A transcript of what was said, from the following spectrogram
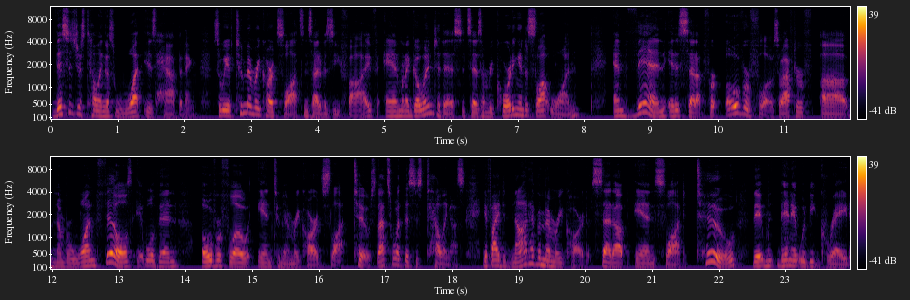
This is just telling us what is happening. So we have two memory card slots inside of a Z5 and when I go into this it says I'm recording into slot 1 and then it is set up for overflow. So after uh, number 1 fills it will then overflow into memory card slot 2. So that's what this is telling us. If I did not have a memory card set up in slot 2, then it would be grayed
